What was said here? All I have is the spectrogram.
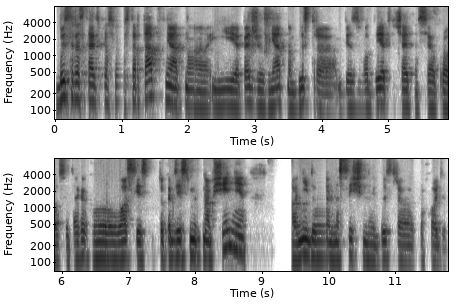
быстро рассказать про свой стартап внятно и, опять же, внятно, быстро, без воды отвечать на все вопросы. Так как у вас есть только 10 минут на общение, они довольно насыщенные и быстро проходят.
